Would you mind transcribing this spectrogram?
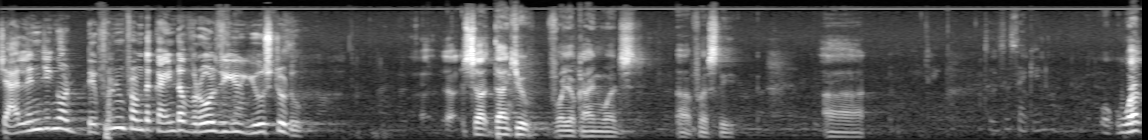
challenging or different from the kind of roles you used to do? Uh, thank you for your kind words, uh, firstly. Uh, well,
